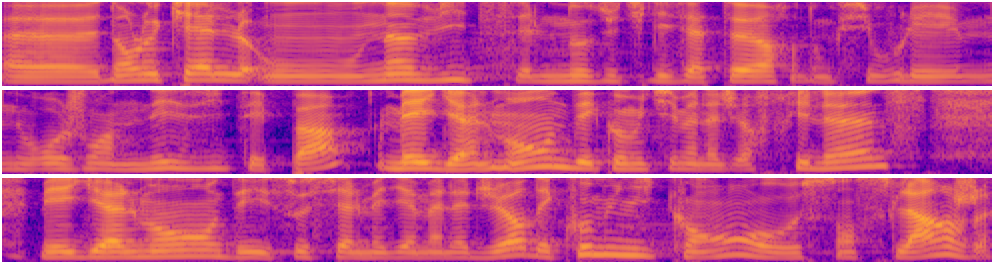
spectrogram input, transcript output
euh, dans lequel on invite nos utilisateurs, donc si vous voulez nous rejoindre, n'hésitez pas, mais également des community managers freelance, mais également des social media managers, des communicants au sens large.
